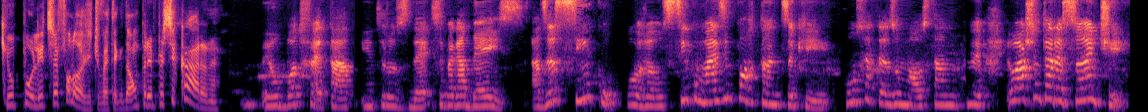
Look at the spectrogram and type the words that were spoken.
que o Pulitzer falou: a gente vai ter que dar um prêmio para esse cara, né? Eu boto fé tá entre os 10, você pegar 10, às vezes 5, poxa, os 5 mais importantes aqui. Com certeza o mouse está no meio. Eu acho interessante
